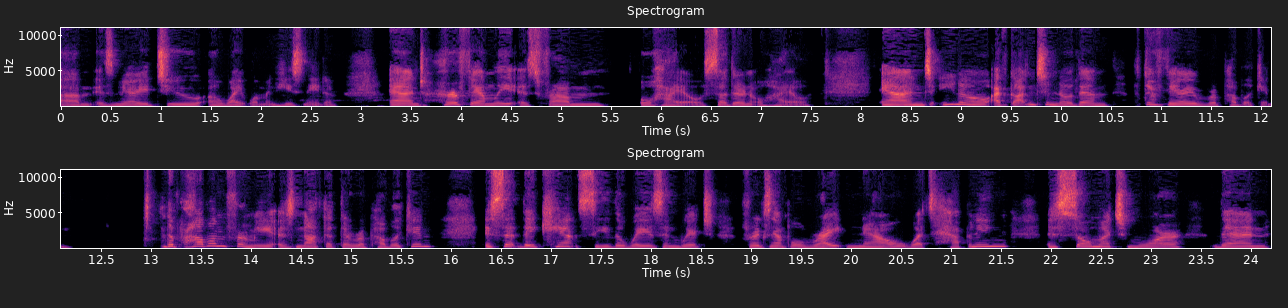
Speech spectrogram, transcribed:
um, is married to a white woman, he's native, and her family is from Ohio, Southern Ohio. And, you know, I've gotten to know them, but they're very Republican. The problem for me is not that they're Republican, is that they can't see the ways in which, for example, right now, what's happening is so much more than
